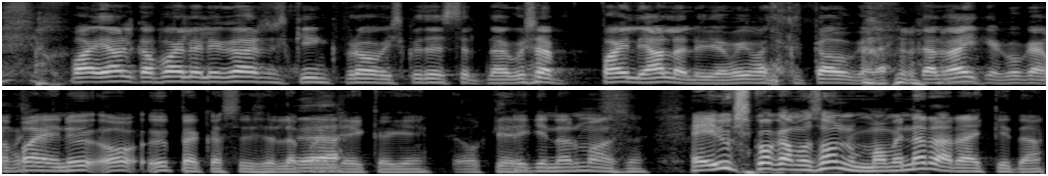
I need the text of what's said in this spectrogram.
jalgapall oli kaasas, kink proovis, kuidas sealt nagu saab palli alla lüüa võimalikult kaugele, tal väike kogemus. ma panin hüpekasse selle palli ikkagi okay., tegin normaalse. ei, üks kogemus on, ma võin ära rääkida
